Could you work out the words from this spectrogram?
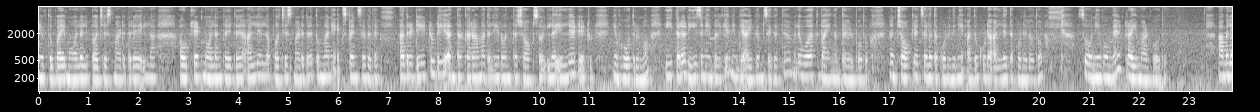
ನೀವು ದುಬೈ ಮಾಲಲ್ಲಿ ಪರ್ಚೇಸ್ ಮಾಡಿದರೆ, ಇಲ್ಲ ಔಟ್ಲೆಟ್ ಮಾಲ್ ಅಂತ ಇದೆ, ಅಲ್ಲಿ ಎಲ್ಲ ಪರ್ಚೇಸ್ ಮಾಡಿದರೆ ತುಂಬಾ ಎಕ್ಸ್ಪೆನ್ಸಿವ್ ಇದೆ. ಆದರೆ ಡೇ ಟು ಡೇ ಅಂತ ಕರಾಮದಲ್ಲಿ ಇರುವಂಥ ಶಾಪ್ಸು ಇಲ್ಲ ಎಲ್ಲೇ ಡೇ ಟು ನೀವು ಹೋದ್ರೂ ಈ ಥರ ರೀಸನೇಬಲ್ಗೆ ನಿಮಗೆ ಐಟಮ್ ಸಿಗುತ್ತೆ. ಆಮೇಲೆ ವರ್ತ್ ಬೈಯಿಂಗ್ ಅಂತ ಹೇಳ್ಬೋದು. ನಾನು ಚಾಕ್ಲೇಟ್ಸ್ ಎಲ್ಲ ತಗೊಂಡಿದ್ದೀನಿ ಅದು ಕೂಡ ಅಲ್ಲೇ ತಗೊಂಡಿರೋದು ಸೊ ನೀವೊಮ್ಮೆ ಟ್ರೈ ಮಾಡ್ಬೋದು. ಆಮೇಲೆ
